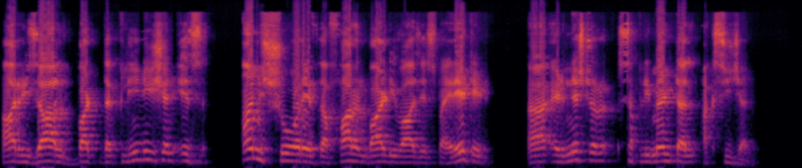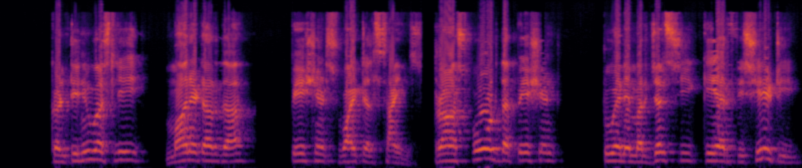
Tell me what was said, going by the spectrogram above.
or resolved, but the clinician is unsure if the foreign body was aspirated, uh, administer supplemental oxygen. Continuously monitor the patient's vital signs. Transport the patient to an emergency care facility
